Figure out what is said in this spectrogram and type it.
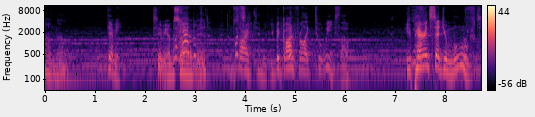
Oh no. Timmy, Timmy, I'm What sorry, happened? man. I'm What's- sorry, Timmy. You've been gone for like two weeks, though. Your Yeah. parents said you moved.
